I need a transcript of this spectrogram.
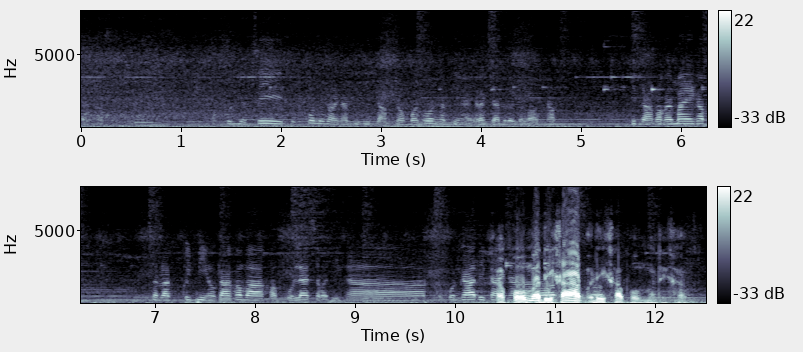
นะครับขอบคุณเอฟซีทุกคนทุกท่านครับที่ติดตามช่องบอลโทนครับที่ให้กำลังใจมาโดยตลอดครับติดตามพอกันไหมครับ สำหรับคลิปนี้ของการเข้ามาขอบคุณและสวัสดีครับขอบคุณครับพี่คการับผมสวัสดีครับสวัสดีครับผมสวัสดีครับ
